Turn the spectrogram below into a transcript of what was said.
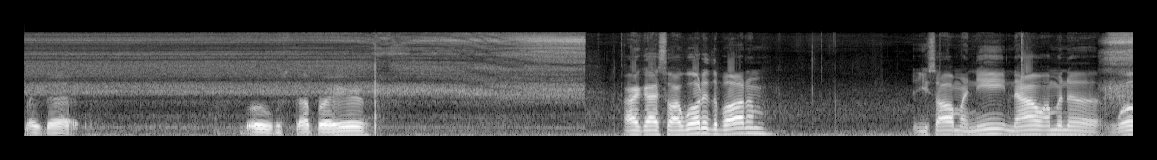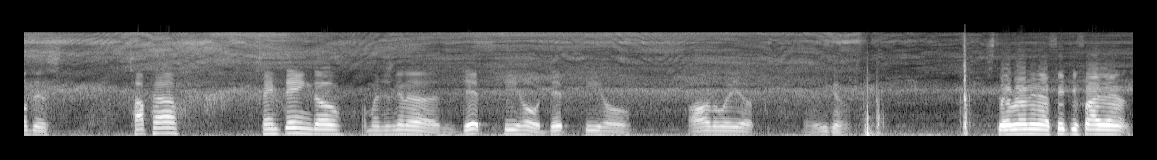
Like that. Boom, stop right here. Alright guys, so I welded the bottom. You saw my knee. Now I'm gonna weld this top half. Same thing though. I'm just gonna dip keyhole, dip keyhole all the way up. There we go. Still running at 55 amps.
